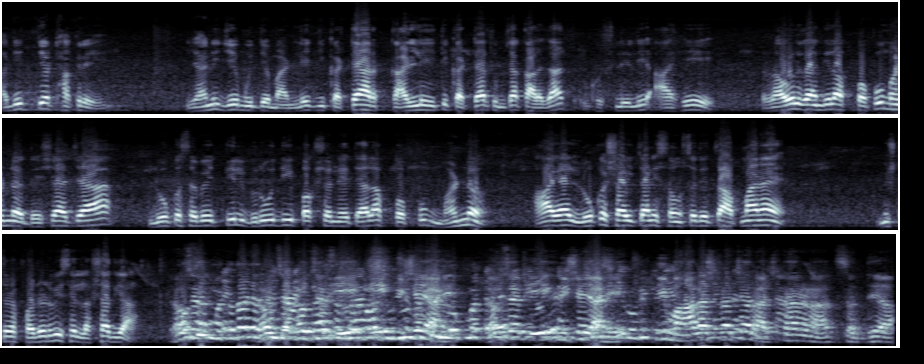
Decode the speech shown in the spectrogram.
आदित्य ठाकरे यांनी जे मुद्दे मांडले जी कट्यार काढली ती कट्यार तुमच्या काळजात घुसलेली आहे. राहुल गांधीला पप्पू म्हणणं देशाच्या लोकसभेतील विरोधी पक्ष नेत्याला पप्पू म्हणणं हा या लोकशाहीचा आणि संसदेचा अपमान आहे. मिस्टर फडणवीस हे लक्षात घ्या. एक विषय आहे. लोकमत रावसाहेब एक विषय आहे की महाराष्ट्राच्या राजकारणात सध्या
